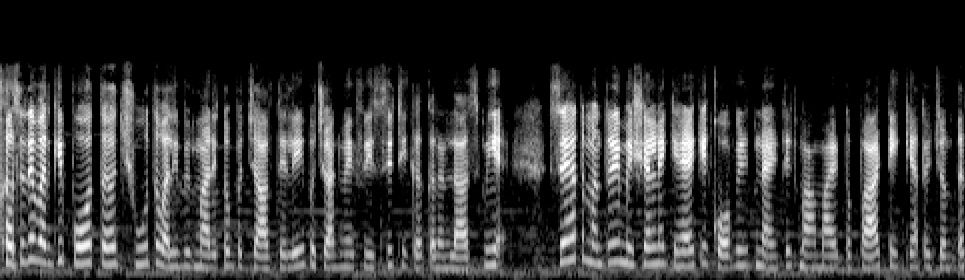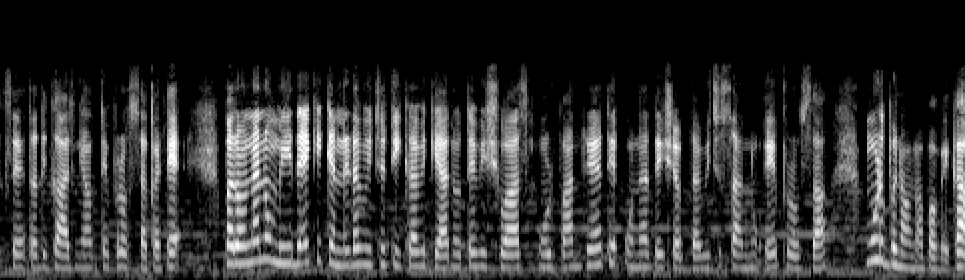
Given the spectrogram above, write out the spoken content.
ਖਸਰੇ ਵਰਗੀ ਬਹੁਤ ਛੂਤ ਵਾਲੀ ਬਿਮਾਰੀ ਤੋਂ ਬਚਾਅ ਦੇ ਲਈ 95% ਟੀਕਾਕਰਨ ਲਾਜ਼ਮੀ ਹੈ। ਸਿਹਤ ਮੰਤਰੀ ਮਿਸ਼ੇਲ ਨੇ ਕਿਹਾ ਕਿ ਕੋਵਿਡ-19 ਮਹਾਮਾਰੀ ਤੋਂ ਬਾਅਦ ਟੀਕਿਆਂ ਤੇ ਜਨਤਕ ਸਿਹਤ ਅਧਿਕਾਰੀਆਂ ਉੱਤੇ ਭਰੋਸਾ ਘਟਿਆ ਪਰ ਉਹਨਾਂ ਨੂੰ ਉਮੀਦ ਹੈ ਕਿ ਕੈਨੇਡਾ ਵਿੱਚ ਟੀਕਾ ਵਿਗਿਆਨ ਉੱਤੇ ਵਿਸ਼ਵਾਸ ਮੁੜ ਬਣ ਰਿਹਾ ਤੇ ਉਹਨਾਂ ਦੇ ਸ਼ਬਦਾਂ ਵਿੱਚ ਸਾਨੂੰ ਇਹ ਭਰੋਸਾ ਮੁੜ ਬਣਾਉਣਾ ਪਵੇਗਾ।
